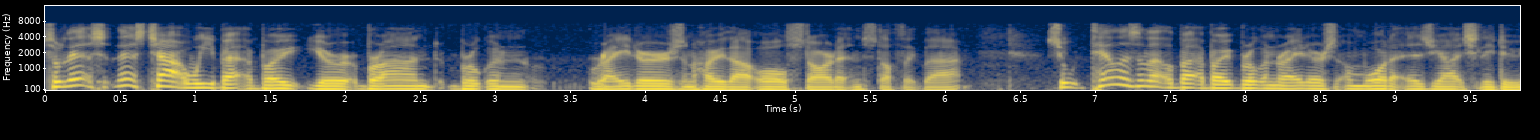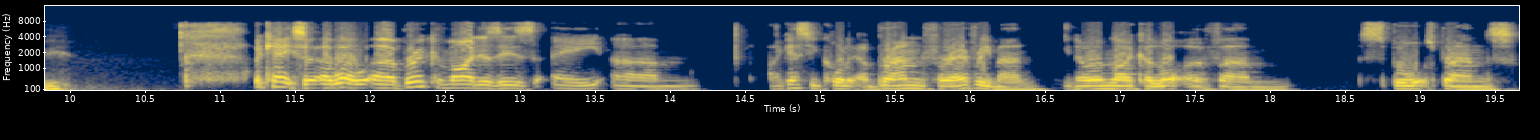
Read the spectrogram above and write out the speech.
so let's let's chat a wee bit about your brand, Broken Riders, and how that all started and stuff like that. So, tell us a little bit about Broken Riders and what it is you actually do. Okay, so uh, well, uh, Broken Riders is a, um, I guess you'd call it a brand for every man. You know, unlike a lot of um, sports brands,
